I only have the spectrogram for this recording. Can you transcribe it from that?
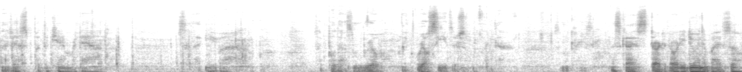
And I just put the camera down so that you, uh, so I pulled out some real, like real seeds or something like that. Something crazy. This guy started already doing it by itself.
